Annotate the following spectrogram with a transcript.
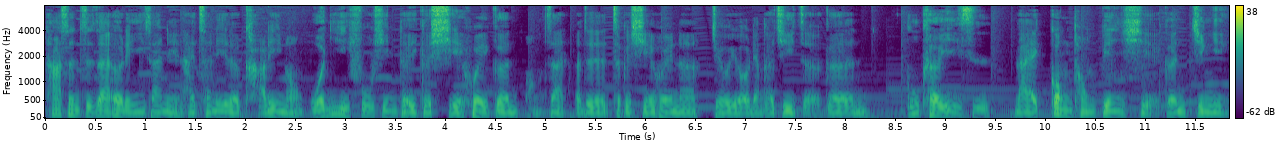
他甚至在二零一三年还成立了卡利农文艺复兴的一个协会跟网站。而这这个协会呢，就有两个记者跟骨科医师来共同编写跟经营。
